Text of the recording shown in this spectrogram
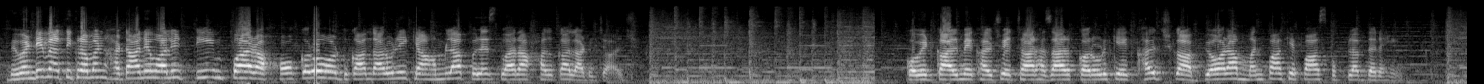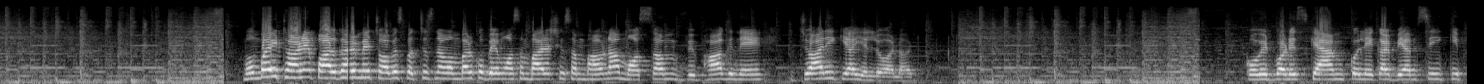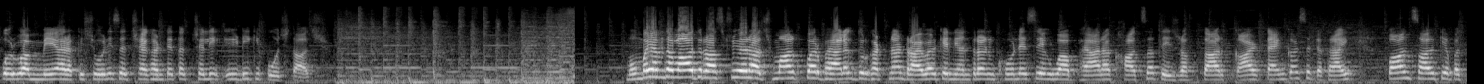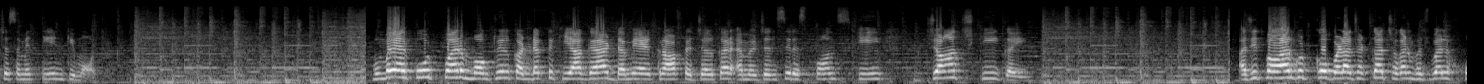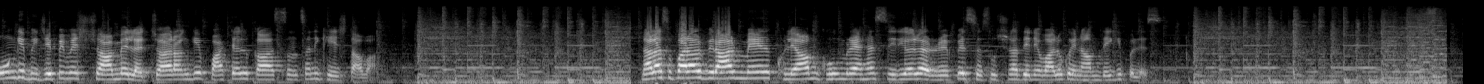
भिवंडी में अतिक्रमण हटाने वाली टीम पर हॉकरों और दुकानदारों ने किया हमला, पुलिस द्वारा हल्का लाठीचार्ज। कोविड काल में खर्च हुए चार हज़ार करोड़ के खर्च का ब्यौरा मनपा के पास उपलब्ध नहीं। मुंबई ठाणे पालघर में 24-25 नवंबर को बेमौसम बारिश की संभावना, मौसम विभाग ने जारी किया yellow alert. Covid body scam को लेकर बीएमसी की पूर्व मेयर किशोरी से छह घंटे तक चली ईडी की पूछताछ। मुंबई अहमदाबाद राष्ट्रीय राजमार्ग पर भयानक दुर्घटना, ड्राइवर के नियंत्रण खोने से हुआ भयानक हादसा, तेज रफ्तार कार टैंकर से टकराई पाँच साल के बच्चे समेत तीन की मौत। मुंबई एयरपोर्ट पर मॉकड्रिल कंडक्ट किया गया, डमी एयरक्राफ्ट जलकर इमरजेंसी रिस्पांस की जाँच की गई। अजीत पवार गुट को बड़ा झटका, छगन भुजबल होंगे बीजेपी में शामिल। चारंगे पाटिल का सनसनीखेज दावा। नाला सुपारा और विरार में खुलेआम घूम रहे हैं सीरियल रेपिस्ट, सूचना देने वालों को इनाम देगी पुलिस।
